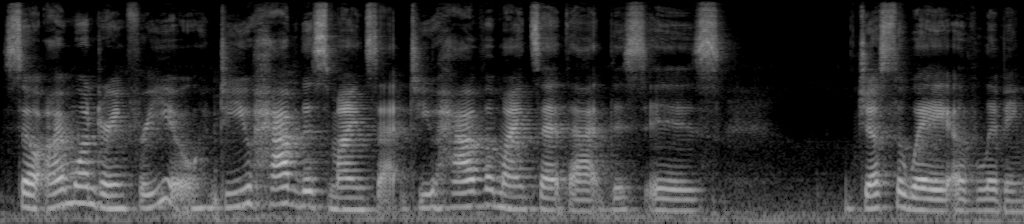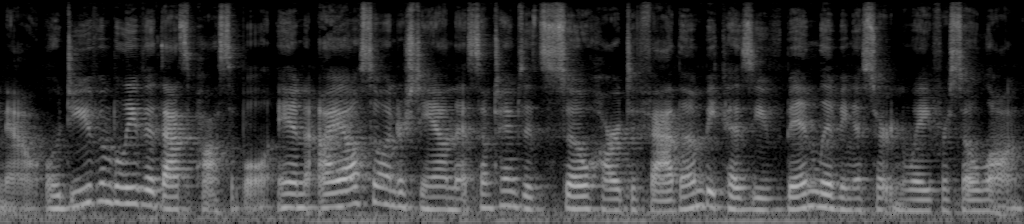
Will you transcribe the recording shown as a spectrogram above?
so i'm wondering for you do you have this mindset do you have a mindset that this is just the way of living now? Or do you even believe that that's possible? And I also understand that sometimes it's so hard to fathom because you've been living a certain way for so long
